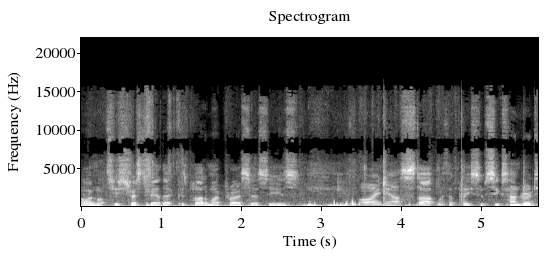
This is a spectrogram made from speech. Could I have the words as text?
I'm not too stressed about that because part of my process is I now start with a piece of 600,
